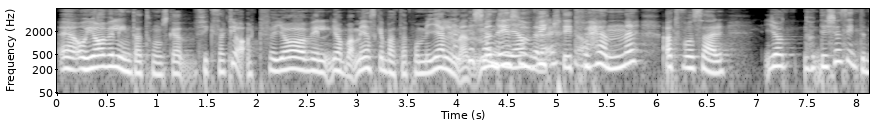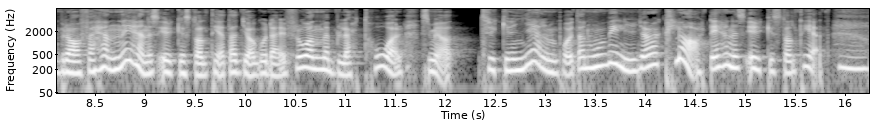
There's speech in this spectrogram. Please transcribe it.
Eh, och jag vill inte att hon ska fixa klart. För jag vill, jag bara, men jag ska bara ta på mig hjälmen. Men det är så det viktigt för Ja. henne att få så här, jag, det känns inte bra för henne i hennes yrkesstolthet att jag går därifrån med blött hår som jag trycker en hjälm på. Utan hon vill ju göra klart, det är hennes yrkesstolthet. Mm.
